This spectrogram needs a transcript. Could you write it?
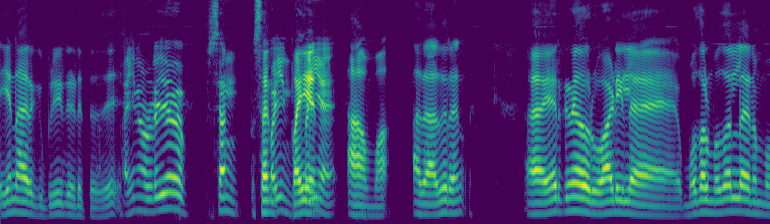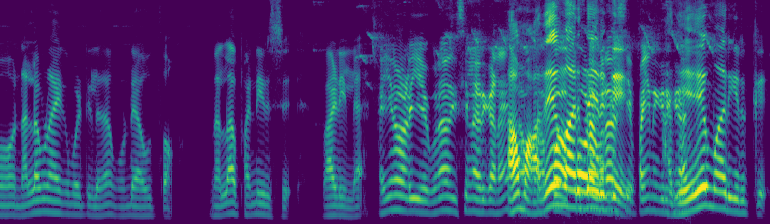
ஐயனாருக்கு ப்ரீட் எடுத்தது. ஐயனாருடைய சன் சன் பையன் ஆமாம் அது அதிரன். ஏற்கனவே ஒரு வாடியில் முதல் முதல்ல நம்ம நல்லமநாயக்கம்பட்டியில் தான் கொண்டு அவுத்தோம். நல்லா பண்ணிருச்சு வாடியில். ஐயனுடைய குணாதிசயம் இருக்கானே? ஆமா, அப்பா- அதே மாதிரி தான் அப்பாவோட இருக்கு. குணாதிசயம் பையனுக்கு இருக்கு? அதே மாதிரி இருக்குது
